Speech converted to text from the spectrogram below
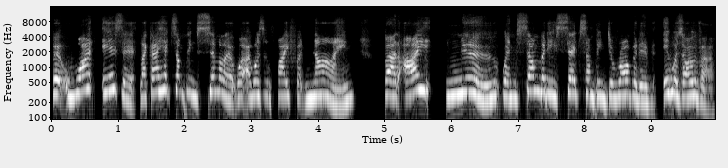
But what is it? Like, I had something similar. Well, I wasn't five foot nine, but I knew when somebody said something derogative, it was over.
